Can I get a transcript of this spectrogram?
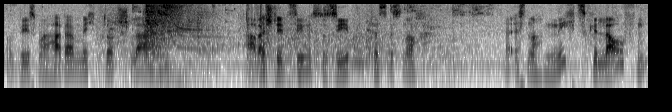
So, diesmal hat er mich durchschlagen. Aber es steht 7 zu 7. Das ist noch... Da ist noch nichts gelaufen.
